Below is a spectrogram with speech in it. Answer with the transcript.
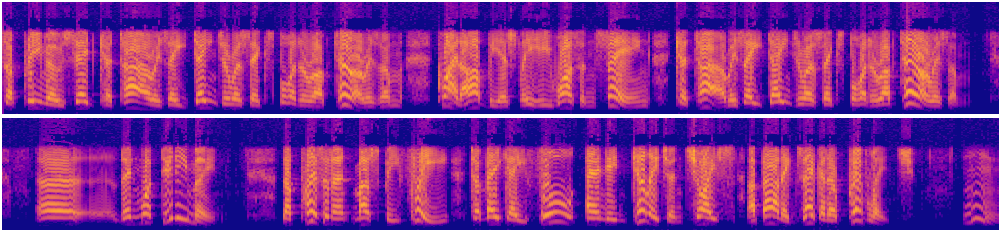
Supremo said Qatar is a dangerous exporter of terrorism, quite obviously he wasn't saying Qatar is a dangerous exporter of terrorism. Uh, then what did he mean? The president must be free to make a full and intelligent choice about executive privilege. Hmm,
